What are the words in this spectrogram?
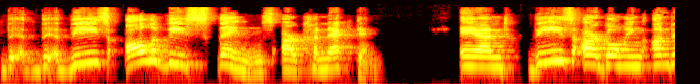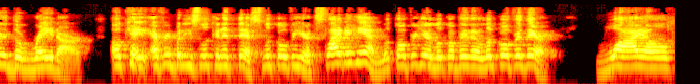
the, the, these all of these things are connecting and these are going under the radar. Okay everybody's looking at this. Look over here. Slide a hand. Look over here. Look over there. Look over there. While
